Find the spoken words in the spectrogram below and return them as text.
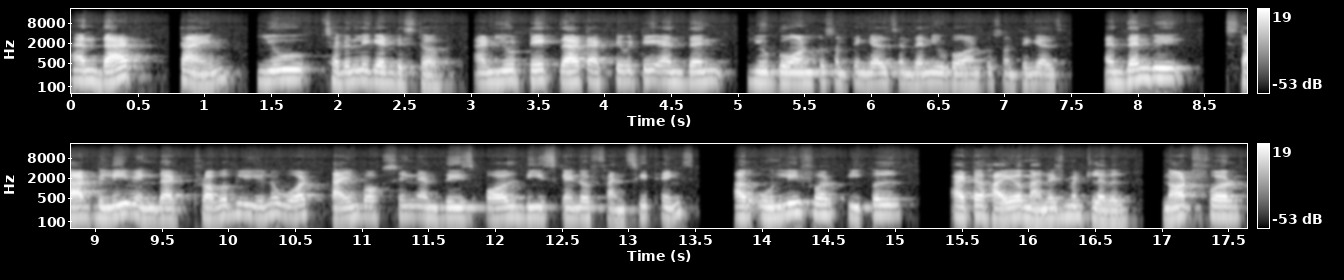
And that time you suddenly get disturbed and you take that activity and then you go on to something else and then you go on to something else. And then we start believing that probably you know what time boxing and these all these kind of fancy things are only for people at a higher management level not for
